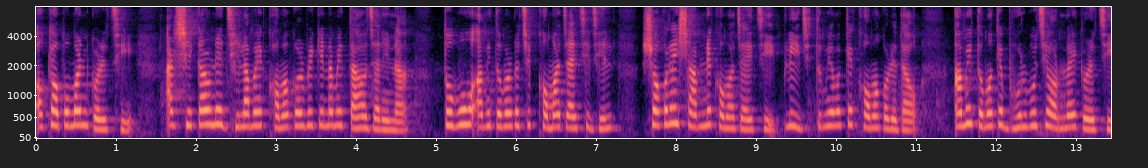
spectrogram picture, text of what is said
ওকে অপমান করেছি। আর সে কারণে ঝিল আমায় ক্ষমা করবে কিনা আমি তাও জানি না। তবুও আমি তোমার কাছে ক্ষমা চাইছি ঝিল। সকলের সামনে ক্ষমা চাইছি। প্লিজ, তুমি আমাকে ক্ষমা করে দাও। আমি তোমাকে ভুল বুঝে অন্যায় করেছি।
